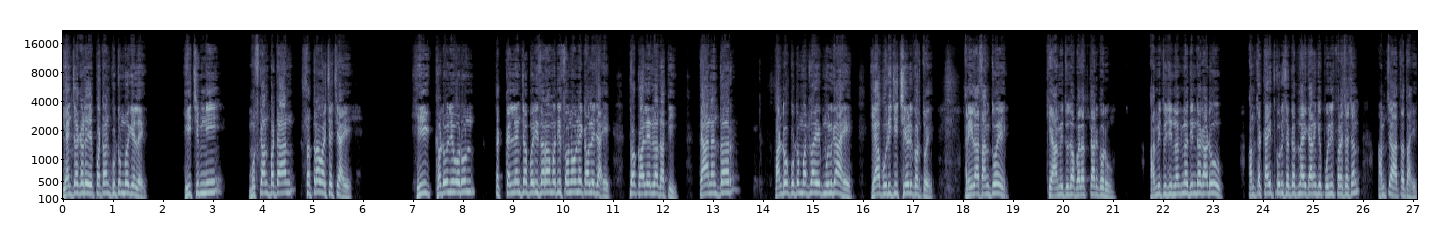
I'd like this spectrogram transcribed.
यांच्याकडे पठाण कुटुंब गेलंय. ही चिमणी मुस्कान पठाण सतरा वर्षाची आहे. ही खडोलीवरून तर कल्याणच्या परिसरामध्ये सोनवणे कॉलेज आहे. तो कॉलेजला जाती. त्यानंतर पांडव कुटुंबातला एक मुलगा आहे. या पुरीची छेड करतोय. आणि हिला सांगतोय की आम्ही तुझा बलात्कार करू. आम्ही तुझी नग्न दिंड काढू. आमचं काहीच करू शकत नाही कारण की पोलीस प्रशासन आमच्या हातात आहे.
